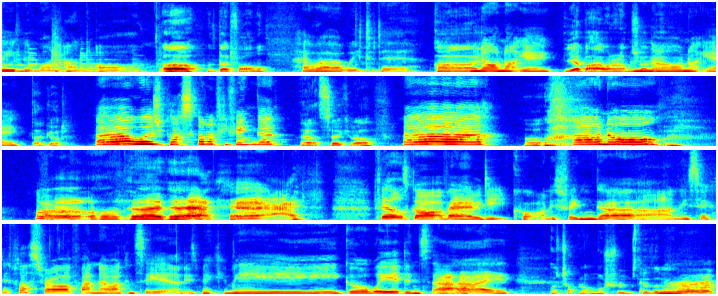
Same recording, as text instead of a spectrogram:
good evening, one and all. Hello, it's dead formal. How are we today? I No, not you. yeah, but I want to answer. No, not you. Dead good. Oh, where's your plastic gone off your finger? Yeah, let's take it off. Ah, Oh. oh no. Oh, Phil's got a very deep cut on his finger and he's taking his plaster off and now I can see it and he's making me go weird inside. I was chopping up mushrooms the other day. Mm.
